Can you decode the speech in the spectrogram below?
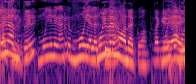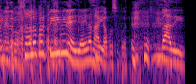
de elegante. Muy elegante, muy a la Muy altura. de Mónaco, para que Muy de. Mónaco. Solo por ti y Mireia, y la Sí. maca, por supuesto. Y Buddy.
